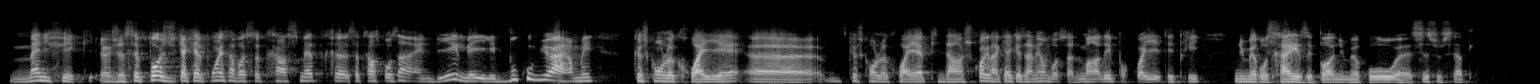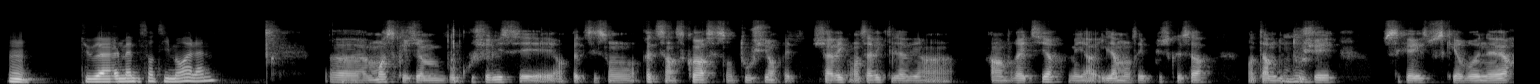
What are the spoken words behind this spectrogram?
magnifique. Euh, je ne sais pas jusqu'à quel point ça va se transmettre, se transposer en NBA, mais il est beaucoup mieux armé que ce qu'on le croyait. que ce qu'on le croyait. Puis dans, je crois que dans quelques années, on va se demander pourquoi il a été pris numéro 13 et pas numéro 6 ou 7. Hmm. Tu as le même sentiment, Alan? Euh, moi, ce que j'aime beaucoup chez lui, c'est en fait, c'est son, en fait, c'est un score, c'est son toucher. En fait, je savais, on savait qu'il avait un, un, vrai tir, mais il a montré plus que ça en termes de mhm. toucher, ce qui est, tout ce qui est runner,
